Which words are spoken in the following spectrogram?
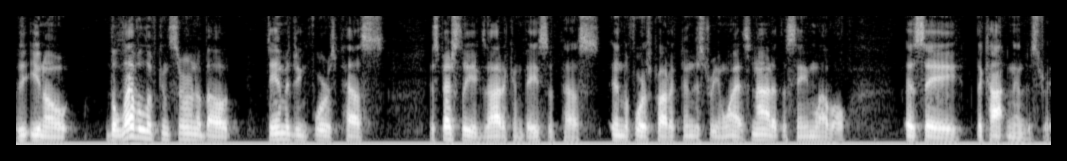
you know, the level of concern about damaging forest pests, especially exotic invasive pests in the forest product industry, and why it's not at the same level as, say, the cotton industry.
